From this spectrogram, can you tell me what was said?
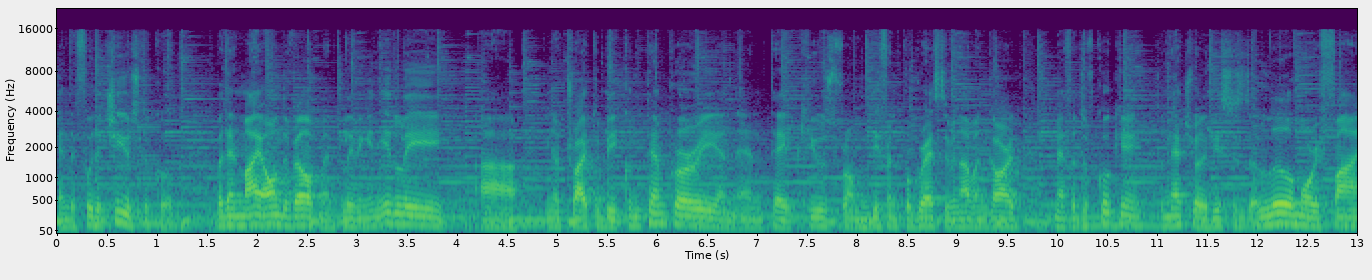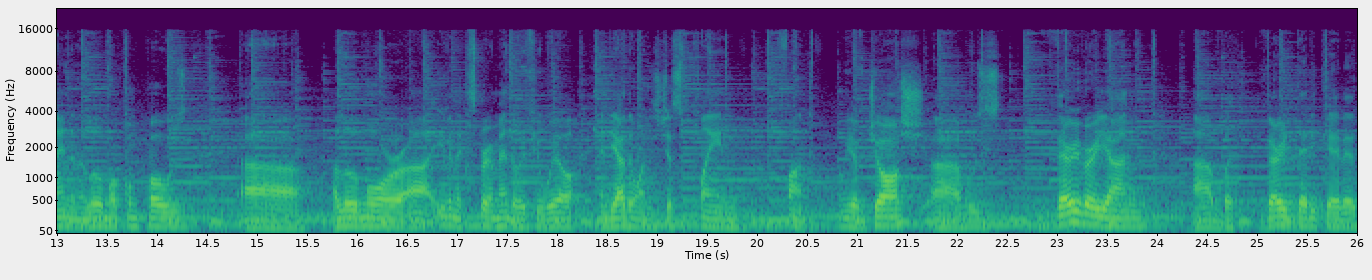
and the food that she used to cook. But then my own development, living in Italy, uh, you know, try to be contemporary and, and take cues from different progressive and avant-garde methods of cooking. So naturally this is a little more refined and a little more composed, uh, a little more uh, even experimental if you will, and the other one is just plain fun. We have Josh, uh, who's very, very young, uh, but very dedicated,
